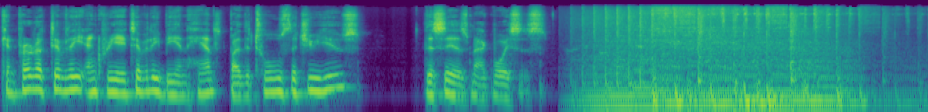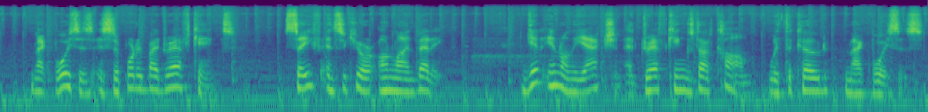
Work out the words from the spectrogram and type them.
Can productivity and creativity be enhanced by the tools that you use? This is Mac Voices. Mac Voices is supported by DraftKings, safe and secure online betting. Get in on the action at DraftKings.com with the code MacVoices.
